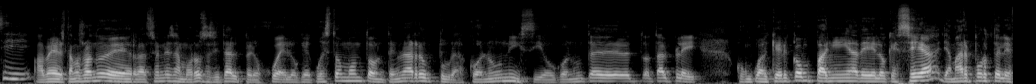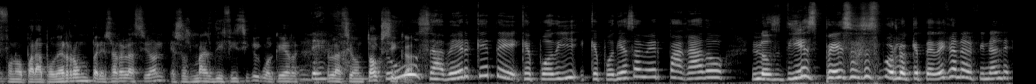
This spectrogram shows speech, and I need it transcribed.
Sí. A ver, estamos hablando de relaciones amorosas y tal, pero, jue, lo que cuesta un montón tener una ruptura con un Easy o con un Total Play, con cualquier compañía de lo que sea, llamar por teléfono para poder romper esa relación, eso es más difícil que cualquier Deja relación tóxica. Tú saber que, te, que, podí- que podías haber pagado los 10 pesos por lo que te dejan al final de,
